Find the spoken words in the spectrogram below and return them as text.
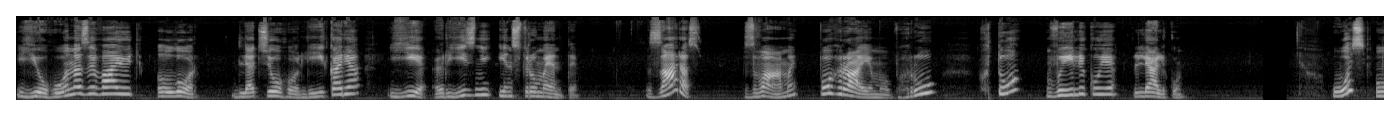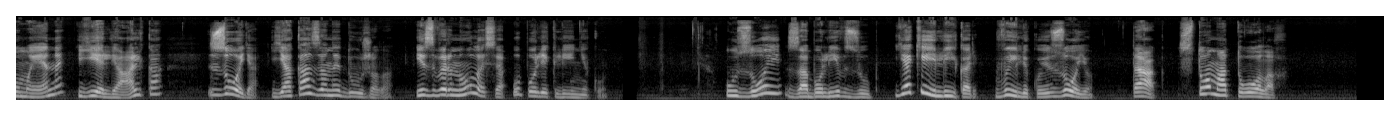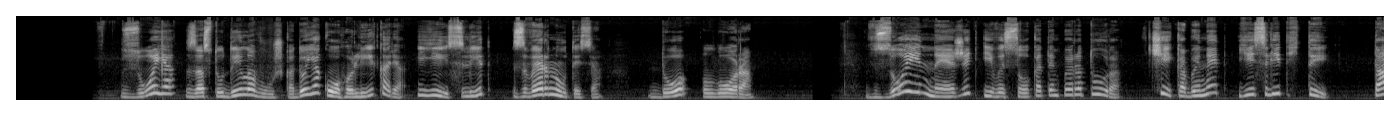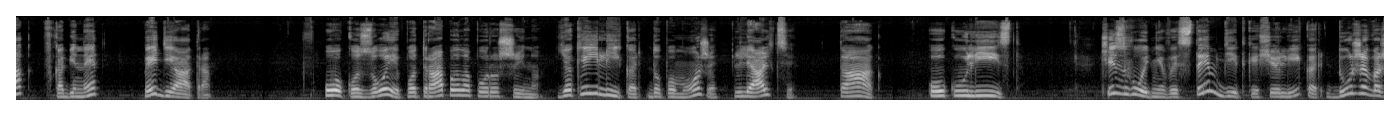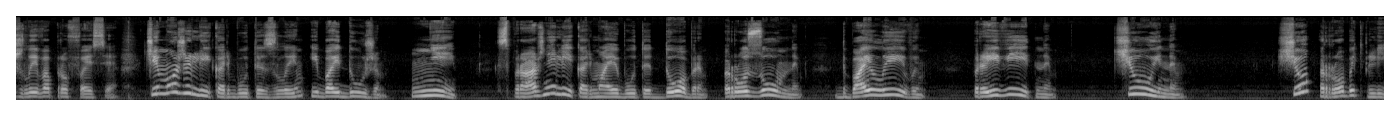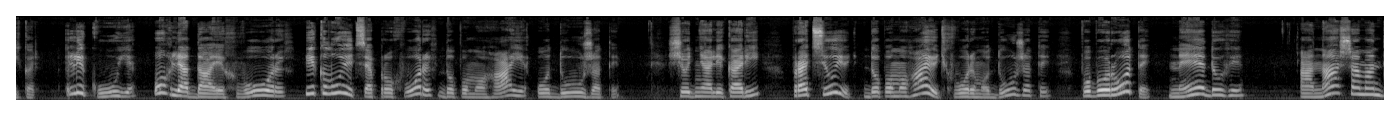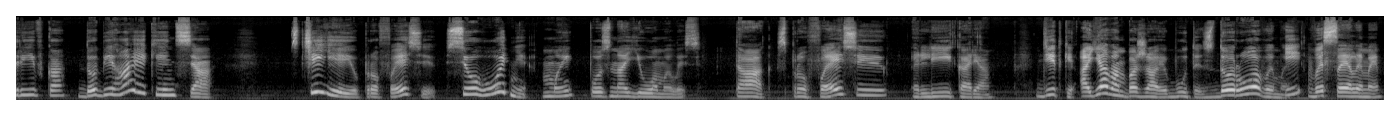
Його називають лор. Для цього лікаря є різні інструменти. Зараз з вами пограємо в гру Хто вилікує ляльку. Ось у мене є лялька Зоя, яка занедужала, і звернулася у поліклініку. У Зої заболів зуб. Який лікар вилікує Зою? Так, стоматолог. Зоя застудила вушка. До якого лікаря їй слід звернутися? До лора. В Зої нежить і висока температура. В чий кабінет їй слід йти? Так, в кабінет педіатра. В око Зої потрапила порошина. Який лікар допоможе ляльці? Так, окуліст. Чи згодні ви з тим, дітки, що лікар дуже важлива професія? Чи може лікар бути злим і байдужим? Ні. Справжній лікар має бути добрим, розумним, дбайливим, привітним, чуйним. Що робить лікар? Лікує, оглядає хворих, піклується про хворих, допомагає одужати. Щодня лікарі працюють, допомагають хворим одужати, побороти недуги. А наша мандрівка добігає кінця. З чиєю професією сьогодні ми познайомились? Так, з професією лікаря. Дітки, а я вам бажаю бути здоровими і веселими.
